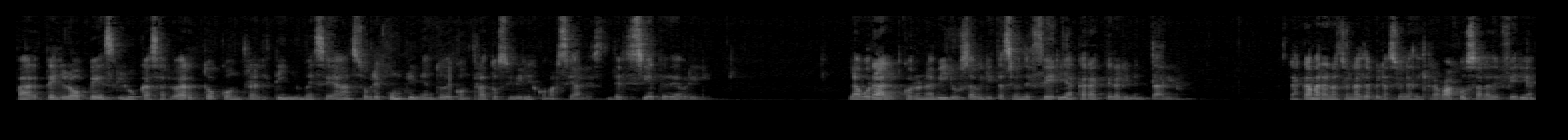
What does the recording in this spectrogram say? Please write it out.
Partes López Lucas Alberto contra el Tinium S.A. sobre cumplimiento de contratos civiles comerciales del 7 de abril. Laboral, coronavirus, habilitación de feria, carácter alimentario. La Cámara Nacional de Apelaciones del Trabajo, Sala de Feria,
